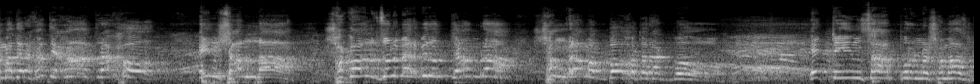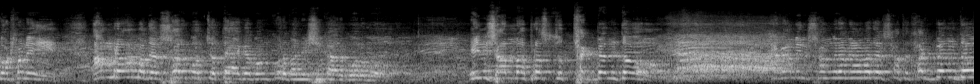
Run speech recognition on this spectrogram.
আমাদের হাতে হাত রাখো। ইনশাল্লাহ সকল জুলুমের বিরুদ্ধে আমরা সংগ্রাম অব্যাহত রাখব। একটি ইনসাফপূর্ণ সমাজ গঠনে আমরা আমাদের সর্বোচ্চ ত্যাগ এবং কোরবানি স্বীকার করব। ইনশাল্লাহ প্রস্তুত থাকবেন তো। আগামীর সংগ্রামে আমাদের সাথে থাকবেন তো।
